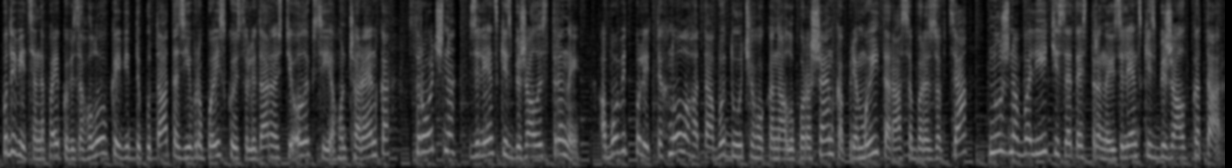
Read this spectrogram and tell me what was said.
Подивіться на фейкові заголовки від депутата з Європейської солідарності Олексія Гончаренка. Срочно Зеленський збіжав із страни. Або від політтехнолога та ведучого каналу Порошенка прямий Тараса Березовця. Нужно валіть із цієї страни. Зеленський збіжав в Катар.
